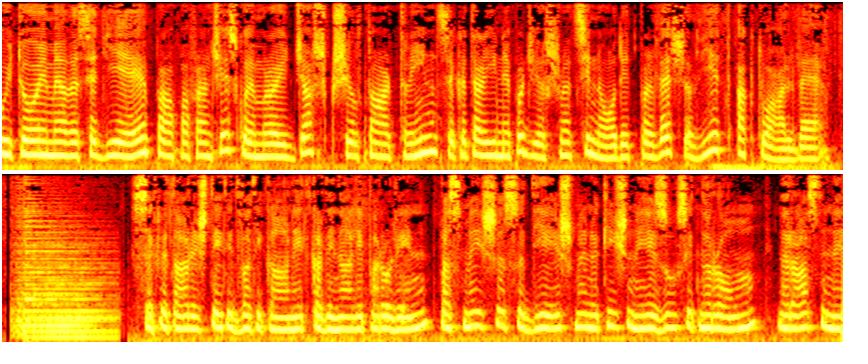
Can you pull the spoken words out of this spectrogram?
Kujtojmë edhe se dje, Papa Françesku emëroi gjashtë këshilltarë të rinj në sekretarinë e përgjithshme të sinodit përveç 10 aktualëve. Sekretari i Shtetit të Vatikanit, kardinali Parolin, pas meshës së djeshme në Kishën e Jezusit në Romë, me rastin e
